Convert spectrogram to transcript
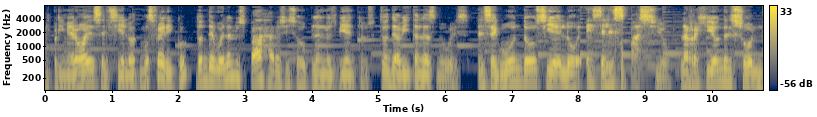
el primero es el cielo atmosférico, donde vuelan los pájaros y soplan los vientos, donde habitan las nubes. El segundo cielo es el espacio, la región del sol,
